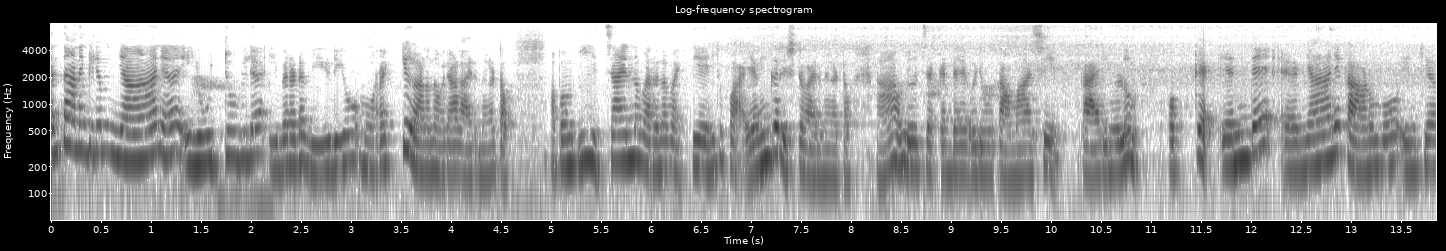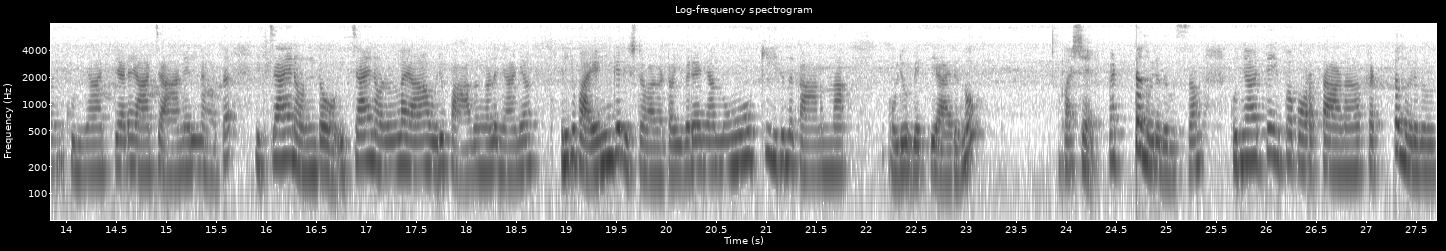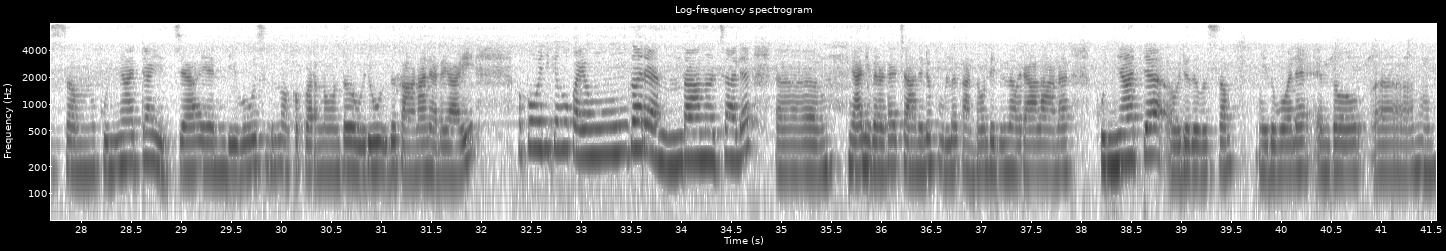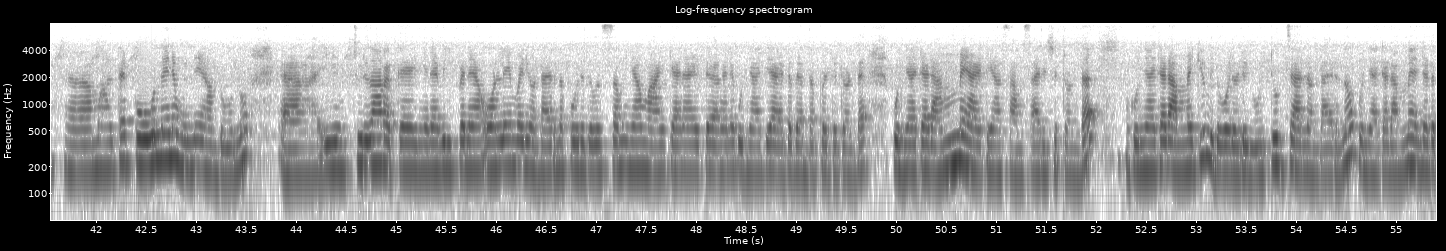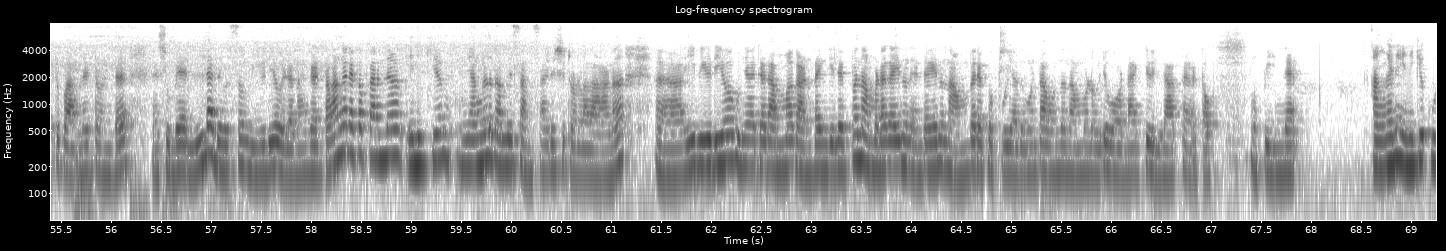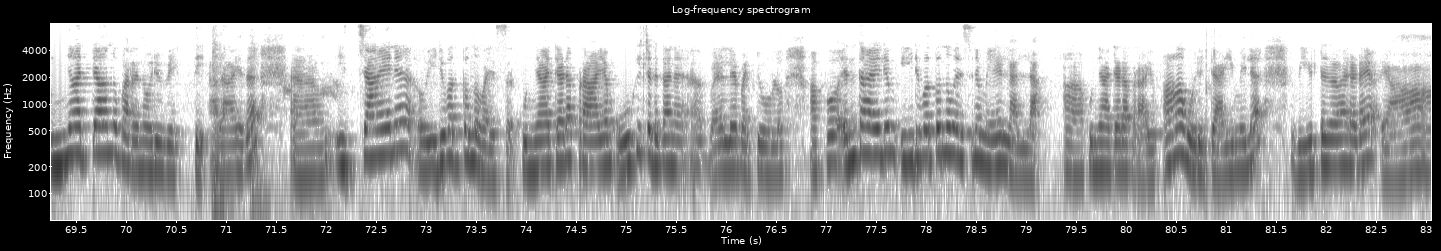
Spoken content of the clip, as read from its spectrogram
എന്താണെങ്കിലും ഞാൻ യൂട്യൂബിൽ ഇവരുടെ വീഡിയോ മുറയ്ക്ക് കാണുന്ന ഒരാളായിരുന്നു കേട്ടോ. അപ്പം ഈ ഇച്ചായൻ എന്ന് പറയുന്ന വ്യക്തിയെ എനിക്ക് ഭയങ്കര ഇഷ്ടമായിരുന്നു കേട്ടോ. ആ ഒരു ചെക്കന്റെ ഒരു തമാശയും കാര്യങ്ങളും ഒക്കെ എന്റെ ഞാൻ കാണുമ്പോൾ എനിക്ക് കുഞ്ഞാറ്റയുടെ ആ ചാനലിനകത്ത് ഇച്ചായനുണ്ടോ? ഇച്ചായനുള്ള ആ ഒരു ഭാഗങ്ങൾ ഞാൻ എനിക്ക് ഭയങ്കര ഇഷ്ടമാണ് കേട്ടോ. ഇവരെ ഞാൻ നോക്കിയിരുന്ന് കാണുന്ന ഒരു വ്യക്തിയായിരുന്നു. പക്ഷേ പെട്ടെന്നൊരു ദിവസം കുഞ്ഞാറ്റ ഇപ്പോൾ പുറത്താണ്. പെട്ടെന്നൊരു ദിവസം കുഞ്ഞാറ്റ ഇച്ചായൻ ഡിവോഴ്സിൽ എന്നൊക്കെ പറഞ്ഞുകൊണ്ട് ഒരു ഇത് കാണാനിടയായി. അപ്പോൾ എനിക്കങ്ങ് ഭയങ്കര എന്താന്ന് വെച്ചാൽ ഞാൻ ഇവരുടെ ചാനൽ ഫുള്ള് കണ്ടുകൊണ്ടിരുന്ന ഒരാളാണ്. കുഞ്ഞാറ്റ ഒരു ദിവസം ഇതുപോലെ എന്തോ മാൾട്ടെ പോകുന്നതിന് മുന്നേ ഞാൻ തോന്നുന്നു. ഈ ചുരിദാറൊക്കെ ഇങ്ങനെ വിൽപ്പന ഓൺലൈൻ വഴി ഉണ്ടായിരുന്നപ്പോൾ ഒരു ദിവസം ഞാൻ വാങ്ങിക്കാനായിട്ട് അങ്ങനെ കുഞ്ഞാറ്റയായിട്ട് ബന്ധപ്പെട്ടിട്ടുണ്ട്. കുഞ്ഞാറ്റയുടെ അമ്മയായിട്ട് ഞാൻ സംസാരിച്ചിട്ടുണ്ട്. കുഞ്ഞാറ്റയുടെ അമ്മയ്ക്കും ഇതുപോലെ ഒരു യൂട്യൂബ് ചാനൽ ഉണ്ടായിരുന്നു. കുഞ്ഞാറ്റയുടെ അമ്മ എന്റെ അടുത്ത് പറഞ്ഞിട്ടുണ്ട് ശുഭ എല്ലാ ദിവസവും വീഡിയോ ഇടണം കേട്ടോ. അങ്ങനെയൊക്കെ പറഞ്ഞാൽ എനിക്ക് ഞങ്ങൾ തമ്മിൽ സംസാരിച്ചിട്ടുള്ളതാണ്. ഈ വീഡിയോ കുഞ്ഞാറ്റയുടെ അമ്മ കണ്ടെങ്കിൽ ഇപ്പം നമ്മുടെ കയ്യിൽ നിന്ന് എന്റെ കയ്യിൽ നിന്ന് നമ്പരൊക്കെ പോയി. അതുകൊണ്ടാവുന്ന നമ്മൾ ഒരു കോണ്ടാക്റ്റും ഇല്ലാത്ത കേട്ടോ. പിന്നെ അങ്ങനെ എനിക്ക് കുഞ്ഞാറ്റ എന്ന് പറയുന്ന ഒരു വ്യക്തി അതായത് ഇച്ചായന് ഇരുപത്തൊന്ന് വയസ്സ്. കുഞ്ഞാറ്റയുടെ പ്രായം ഊഹിച്ചെടുക്കാൻ അല്ലേ പറ്റുള്ളൂ. അപ്പോൾ എന്തായാലും ഇരുപത്തൊന്ന് വയസ്സിന് മേളിലല്ല ആ, കുഞ്ഞാറ്റയുടെ പ്രായം. ആ ഒരു ടൈമിൽ വീട്ടുകാരുടെ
